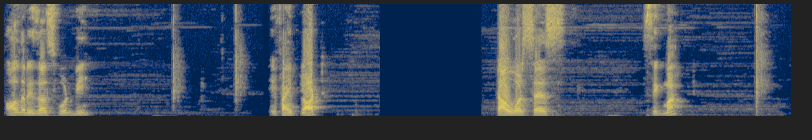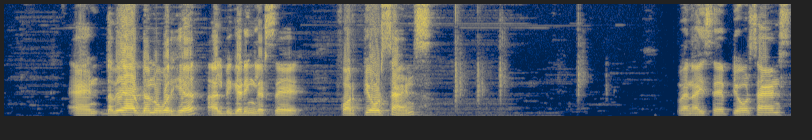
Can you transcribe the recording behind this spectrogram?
all the results would be if I plot tau versus sigma and the way I have done over here I will be getting let us say for pure sands when I say pure sands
